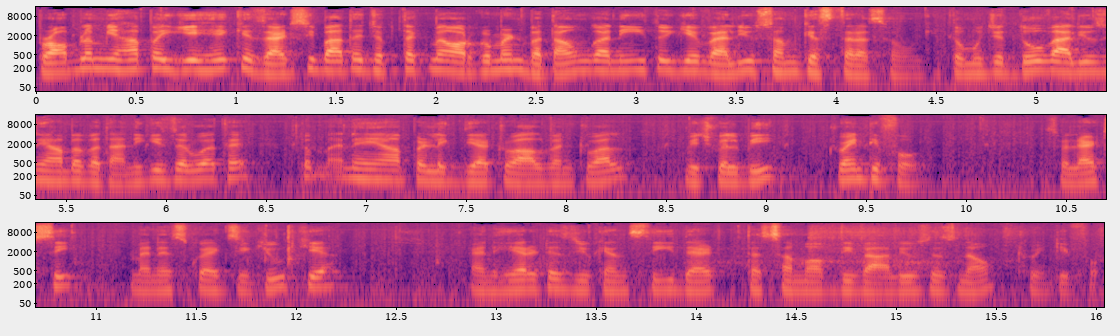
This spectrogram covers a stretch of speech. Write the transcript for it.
प्रॉब्लम यहाँ पर ये है कि ज़ाहिर सी बात है, जब तक मैं आर्गूमेंट बताऊँगा नहीं तो ये वैल्यू सम किस तरह से होंगी? तो मुझे दो वैल्यूज़ यहाँ पर बताने की ज़रूरत है। तो मैंने यहाँ पर लिख दिया twelve and twelve which will be twenty four so let's see मैंने इसको एग्जीक्यूट किया। And here it is you can see that the sum of the values is now twenty four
